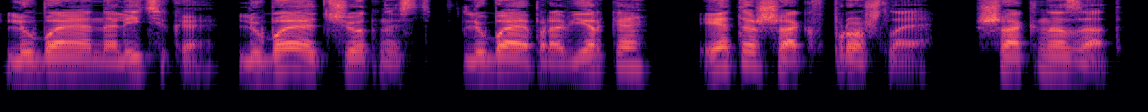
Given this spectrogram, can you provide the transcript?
Любая аналитика, любая отчетность, любая проверка – это шаг в прошлое, шаг назад.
